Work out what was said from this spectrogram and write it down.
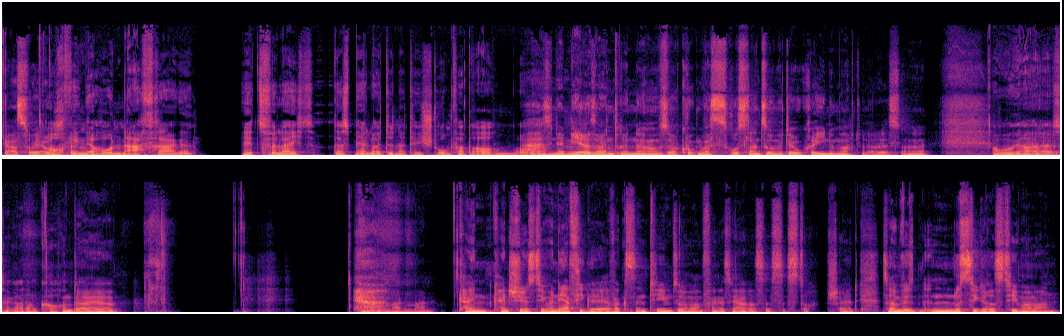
Gas soll ja Auch wegen der hohen Nachfrage jetzt vielleicht, dass mehr Leute natürlich Strom verbrauchen? Oder? Da sind ja mehrere Sachen drin, ne? Man muss auch gucken, was Russland so mit der Ukraine macht und alles. Ne? oh ja, da äh, ist er gerade am Kochen. Von daher, Mann, Mann, Mann. kein, kein schönes Thema. Nervige Erwachsenen-Themen so am Anfang des Jahres, das ist doch bescheid. Sollen wir ein lustigeres Thema machen?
